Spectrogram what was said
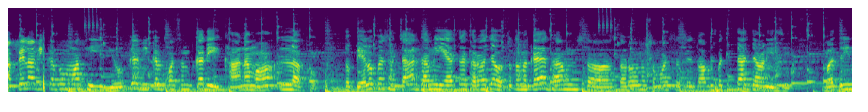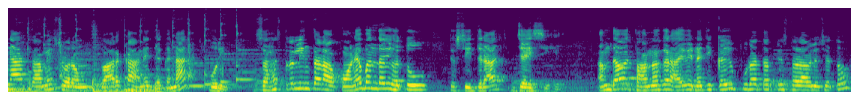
આપેલા વિકલ્પોમાંથી યોગ્ય વિકલ્પ પસંદ કરી ખાનામાં લખો. તો પહેલો પ્રશ્ન ચાર ધામની યાત્રા કરવા જાઓ તો તમે કયા ધામ સ્થળોનો સમાવેશ થશે તો આપણે બધા જ જાણીએ છીએ. બદ્રીનાથ, રામેશ્વરમ, દ્વારકા અને જગન્નાથપુરી. સહસ્ત્રલિંગ તળાવ કોણે બંધાવ્યું હતું? તો સિદ્ધરાજ જયસિંહે. અમદાવાદ ભાવનગર હાઈવે નજીક કયું પુરાતત્વ સ્થળ આવેલું છે તો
